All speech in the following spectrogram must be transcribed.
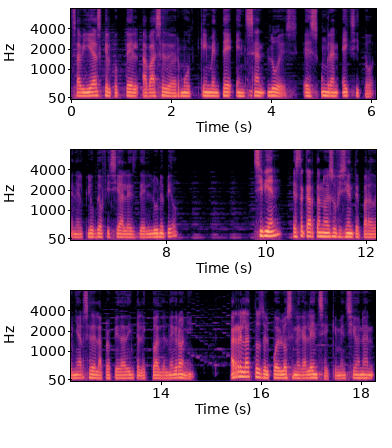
¿sabías que el cóctel a base de vermouth que inventé en St. Louis es un gran éxito en el club de oficiales de Luneville? Si bien esta carta no es suficiente para adueñarse de la propiedad intelectual del Negroni. Hay relatos del pueblo senegalense que mencionan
